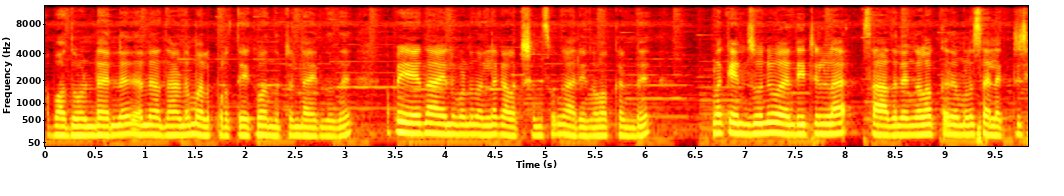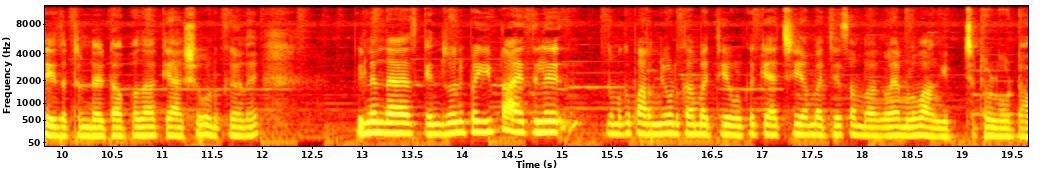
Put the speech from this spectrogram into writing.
അപ്പോൾ അതുകൊണ്ട് തന്നെ ഞാൻ അതാണ് മലപ്പുറത്തേക്ക് വന്നിട്ടുണ്ടായിരുന്നത്. അപ്പോൾ ഏതായാലും ഇവിടെ നല്ല കളക്ഷൻസും കാര്യങ്ങളൊക്കെ ഉണ്ട്. നമ്മളെ കെൻസൂന് വേണ്ടിയിട്ടുള്ള സാധനങ്ങളൊക്കെ നമ്മൾ സെലക്ട് ചെയ്തിട്ടുണ്ട് കേട്ടോ. അപ്പോൾ അത് ആ ക്യാഷ് കൊടുക്കുകയാണ് പിന്നെന്താ കെൻസൂന് ഇപ്പോൾ ഈ പ്രായത്തിൽ നമുക്ക് പറഞ്ഞു കൊടുക്കാൻ പറ്റിയ അവൾക്ക് ക്യാച്ച് ചെയ്യാൻ പറ്റിയ സംഭവങ്ങളെ നമ്മൾ വാങ്ങിച്ചിട്ടുള്ളൂ കേട്ടോ.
